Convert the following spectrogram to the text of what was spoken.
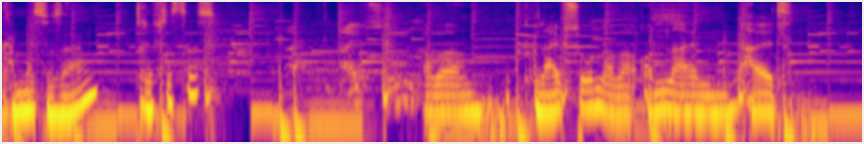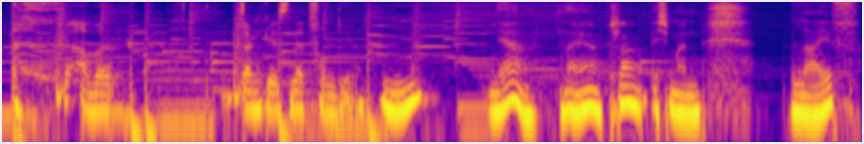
Kann man das so sagen? Trifft es das? Live schon, aber live schon, aber online halt. aber danke ist nett von dir. Mhm. Ja, naja, klar. Ich meine, live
